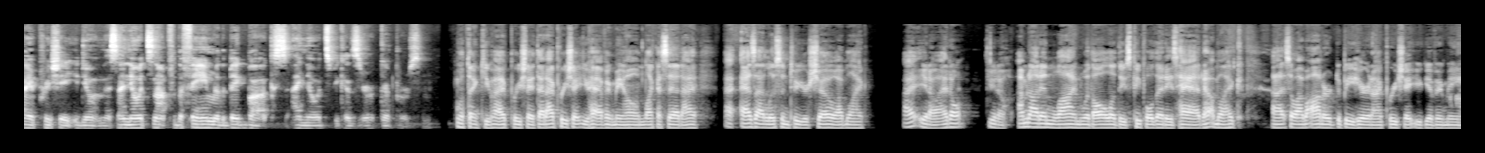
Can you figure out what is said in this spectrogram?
I appreciate you doing this. I know it's not for the fame or the big bucks. I know it's because you're a good person. Well, thank you. I appreciate that. I appreciate you having me on. Like I said, I as I listen to your show, I'm like, I you know, I don't, you know, I'm not in line with all of these people that he's had. I'm like, uh, so I'm honored to be here, and I appreciate you giving me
